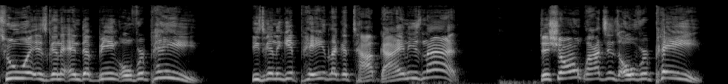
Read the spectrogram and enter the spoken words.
Tua is going to end up being overpaid. He's going to get paid like a top guy and he's not. Deshaun Watson's overpaid.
